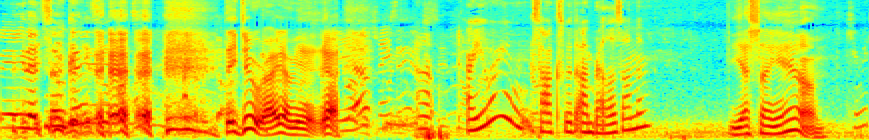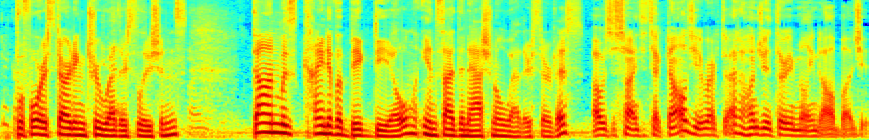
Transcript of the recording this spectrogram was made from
Hey, that's so good. they do, right? I mean, yeah. uh, are you wearing socks with umbrellas on them? Yes, I am. Before starting TruWeather Solutions, Don was kind of a big deal inside the National Weather Service. I was assigned to technology director. I had a $130 million budget.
